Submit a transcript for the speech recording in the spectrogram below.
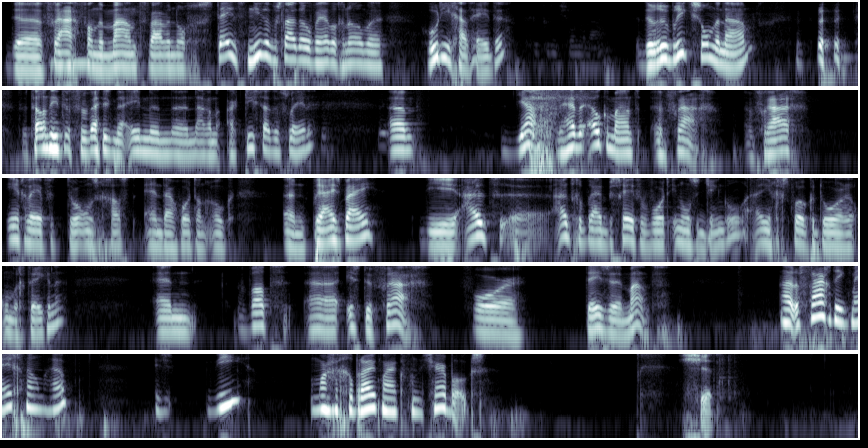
De vraag van de maand waar we nog steeds niet het besluit over hebben genomen hoe die gaat heten. De rubriek zonder naam. Totaal niet een verwijzing naar een, een, eh, naar een artiest uit het verleden. Ehm, ja, we hebben elke maand een vraag. Een vraag ingeleverd door onze gast. En daar hoort dan ook een prijs bij. Die uit, eh, uitgebreid beschreven wordt in onze jingle. Ingesproken door ondergetekende. En wat eh, is de vraag voor deze maand? Nou, de vraag die ik meegenomen heb is wie mag er gebruik maken van de sharebox? Shit.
